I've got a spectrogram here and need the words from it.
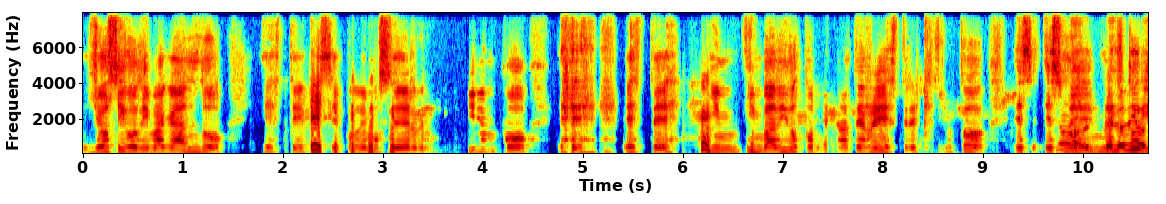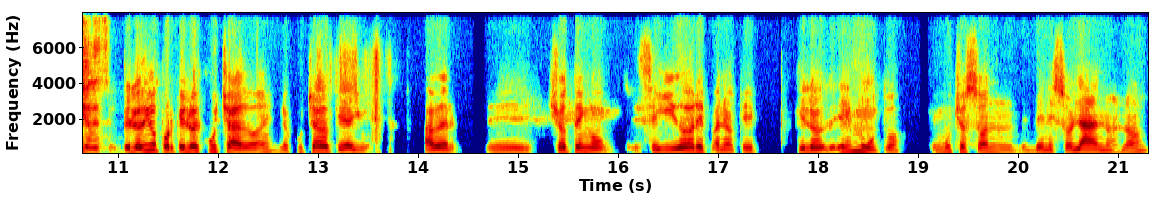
yo sigo divagando, este, se podemos ser tiempo este, invadidos por extraterrestres, qué sé yo, todo. Es, es una, historia. de... Te lo digo porque lo he escuchado, ¿eh? lo he escuchado que hay, a ver, eh, yo tengo seguidores, bueno, que, que lo, es mutuo, que muchos son venezolanos, ¿no?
